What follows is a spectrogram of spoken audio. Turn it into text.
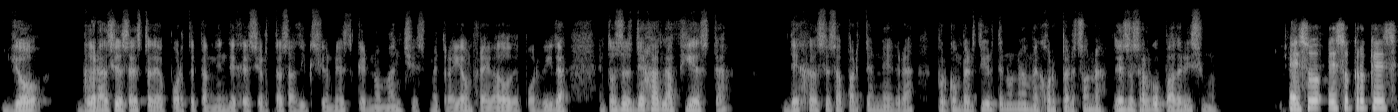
yo gracias a este deporte también dejé ciertas adicciones que no manches, me traían fregado de por vida. Entonces dejas la fiesta, dejas esa parte negra por convertirte en una mejor persona. Eso es algo padrísimo. Eso, eso creo que es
